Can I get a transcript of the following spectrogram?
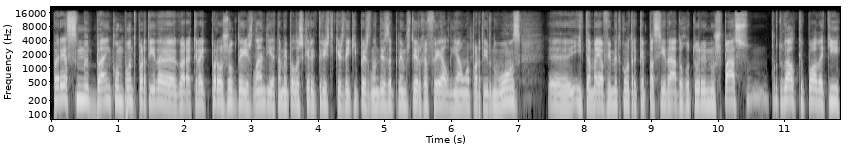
Parece-me bem como ponto de partida. Agora, creio que para o jogo da Islândia, também pelas características da equipa islandesa, podemos ter Rafael Leão a partir no 11 eh, e também, obviamente, com outra capacidade de ruptura no espaço. Portugal que pode aqui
